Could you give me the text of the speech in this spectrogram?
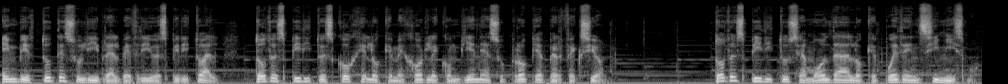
En virtud de su libre albedrío espiritual, todo espíritu escoge lo que mejor le conviene a su propia perfección. Todo espíritu se amolda a lo que puede en sí mismo.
